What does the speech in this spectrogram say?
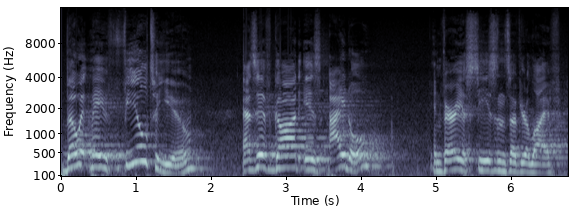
though it may feel to you as if God is idle in various seasons of your life,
